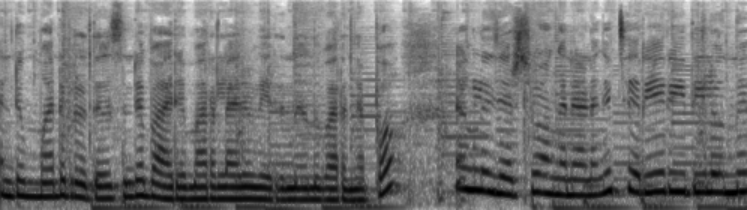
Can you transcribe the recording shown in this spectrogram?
എന്റെ ഉമ്മാന്റെ ബ്രദേഴ്സിന്റെ ഭാര്യമാരെല്ലാവരും വരുന്നതെന്ന് പറഞ്ഞപ്പോൾ ഞങ്ങൾ വിചാരിച്ചു അങ്ങനെയാണെങ്കിൽ ചെറിയ രീതിയിലൊന്ന്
